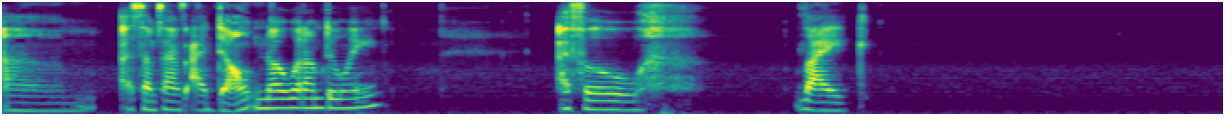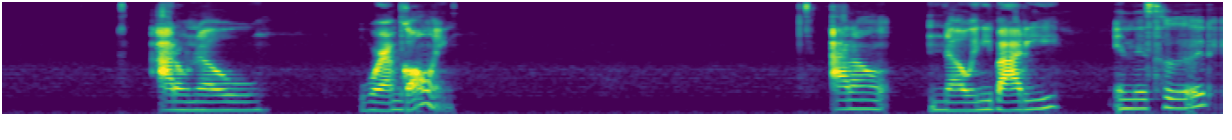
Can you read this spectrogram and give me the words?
Um, sometimes I don't know what I'm doing. I feel like I don't know where I'm going. I don't know anybody in this hood.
